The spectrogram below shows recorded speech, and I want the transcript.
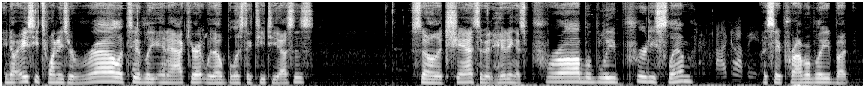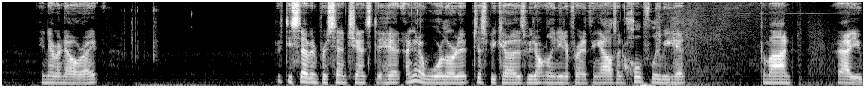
you know AC-20s are relatively inaccurate without ballistic TTSs. So the chance of it hitting is probably pretty slim. I copy. I say probably, but you never know, right? 57% chance to hit. I'm going to Warlord it just because we don't really need it for anything else, and hopefully we hit. Come on. Ah, you.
